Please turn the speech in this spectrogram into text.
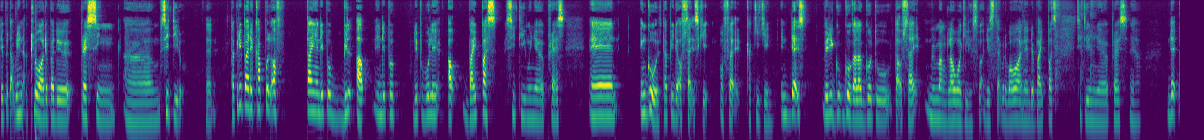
dia pun tak boleh nak keluar daripada pressing um, City tu. Then, tapi dia pada couple of time yang dia build up, yang dia dia boleh out bypass City punya press and and goal tapi dia offside sikit offside kaki Kane and that is very good goal. Kalau goal tu tak offside memang lawa gila sebab dia start dari bawah and then dia bypass City punya press. Yeah. that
